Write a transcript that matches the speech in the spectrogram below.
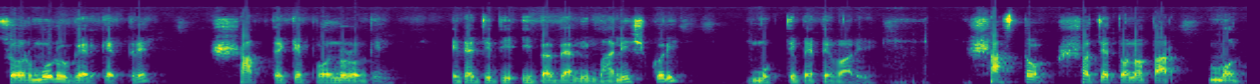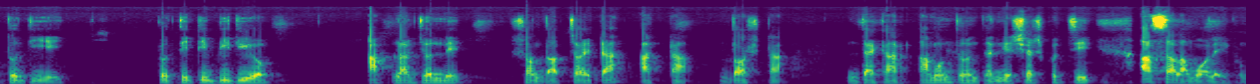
চর্মরোগের ক্ষেত্রে সাত থেকে পনেরো দিন। এটা যদি এভাবে আমি মালিশ করি, মুক্তি পেতে পারি। স্বাস্থ্য সচেতনতার মধ্য দিয়েই প্রতিটি ভিডিও আপনার জন্যে সন্ধ্যা ছয়টা, আটটা, দশটা দেখার আমন্ত্রণ জানিয়ে শেষ করছি। আসসালামু আলাইকুম।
